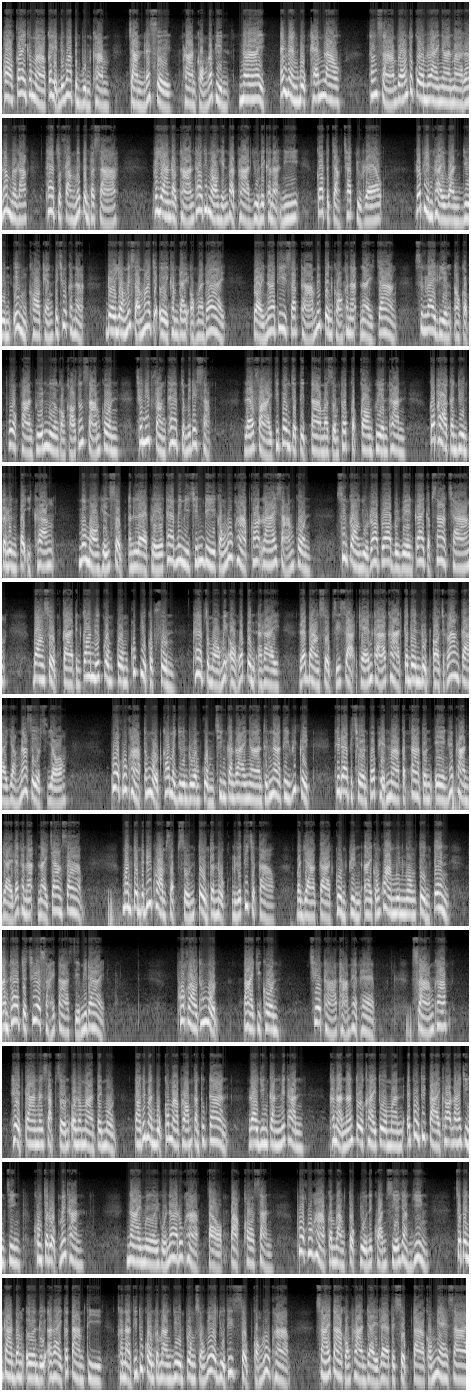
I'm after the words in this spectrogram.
พอใกล้เข้ามาก็เห็นได้ว่าเป็นบุญคำจันและเสยพรานของระพิน นาย ไอ้แหวงบุกแคมป์เรา ทั้งสามร้องตะโกนรายงานมาระน่ำระลัก แทบจะฟังไม่เป็นภาษา พยานหลักฐานเท่าที่มองเห็นผาดผ่านอยู่ในขณะนี้ ก็ประจักษ์ชัดอยู่แล้ว ระพินไพรวันยืนอึ้งคอแข็งไปชั่วขณะ โดยยังไม่สามารถจะเอ่ยคำใดออกมาได้ ปล่อยหน้าที่ซักถามให้เป็นของคณะนายจ้าง ซึ่งไล่เลียงเอากับพวกผ่านพื้นเมืองของเขาทั้งสามคน ชนิดฝั่งแทบจะไม่ได้สับ แล้วฝ่ายที่เพิ่งจะติดตามมาสมทบกับกองเกวียนทัน ก็พากันยืนตะลึงไปอีกครั้ง เมื่อมองเห็นศพอันแหลกเหลวแทบไม่มีชิ้นดีของลูกหาบเคราะห์ร้ายสามคน ซึ่งกองอยู่รอบๆบบริเวณใกล้กับซากช้าง บางศพกลายเป็นก้อนเนื้อกลมๆคลุกอยู่กับฝุ่น แทบจะมองไม่ออกว่าเป็นอะไร และบางศพศีรษะแขนขาขาดกระเด็นหลุดออกจากร่างกายอย่างน่าสยดสยอง พวกลูกหาบทั้งหมดเข้ามายืนรวมกลุ่มชิงกันรายงานถึงนาทีวิกฤต ที่ได้ไปเชิญพบเห็นมากับตาตนเองให้พรานใหญ่และคณะนายจ้างทราบ มันเต็มไปด้วยความสับสนตื่นตระหนกเหลือที่จะกล่าว บรรยากาศกลุ่นกลิ่นอายของความมึนงงตื่นเต้น อันแทบจะเชื่อสายตาเสียไม่ได้ พวกเราทั้งหมด ตายกี่คน เชื่อถาถามแหบๆสามครับ เหตุการณ์มันสับสนโอลมานไปหมด ตอนที่มันบุกเข้ามาพร้อมกันทุกด้าน เรายิงกันไม่ทัน ขณะนั้นตัวใครตัวมันไอ้พวกที่ตายเคราะห์ร้ายจริง ๆ คงจะหลบไม่ทัน นายเมยหัวหน้าลูกหาบเต่าปากคอสัน่น พวกลูกหาบกำลังตกอยู่ในขวัญเสียอย่างยิ่ง จะเป็นการบังเอิญหรืออะไรก็ตามที ขณะที่ทุกคนกำลังยืนปรงสงเวทอยู่ที่ศพของลูกหาบ สายตาของพรานใหญ่แลไปศพตาของแง่ทราย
